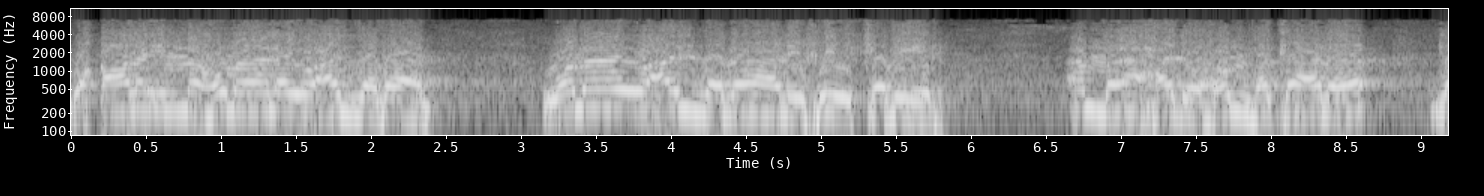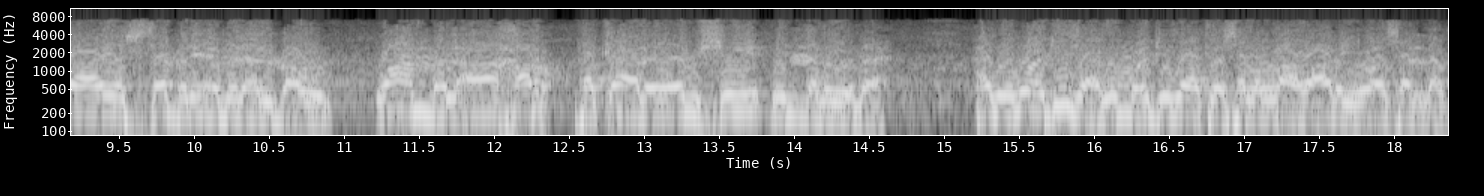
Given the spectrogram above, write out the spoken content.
وقال إنهما ليعذبان وما يعذبان في كبير. أما أحدهم فكان لا يستبرئ من البول وأما الآخر فكان يمشي بالنميمة. هذه معجزة من معجزاته صلى الله عليه وسلم.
